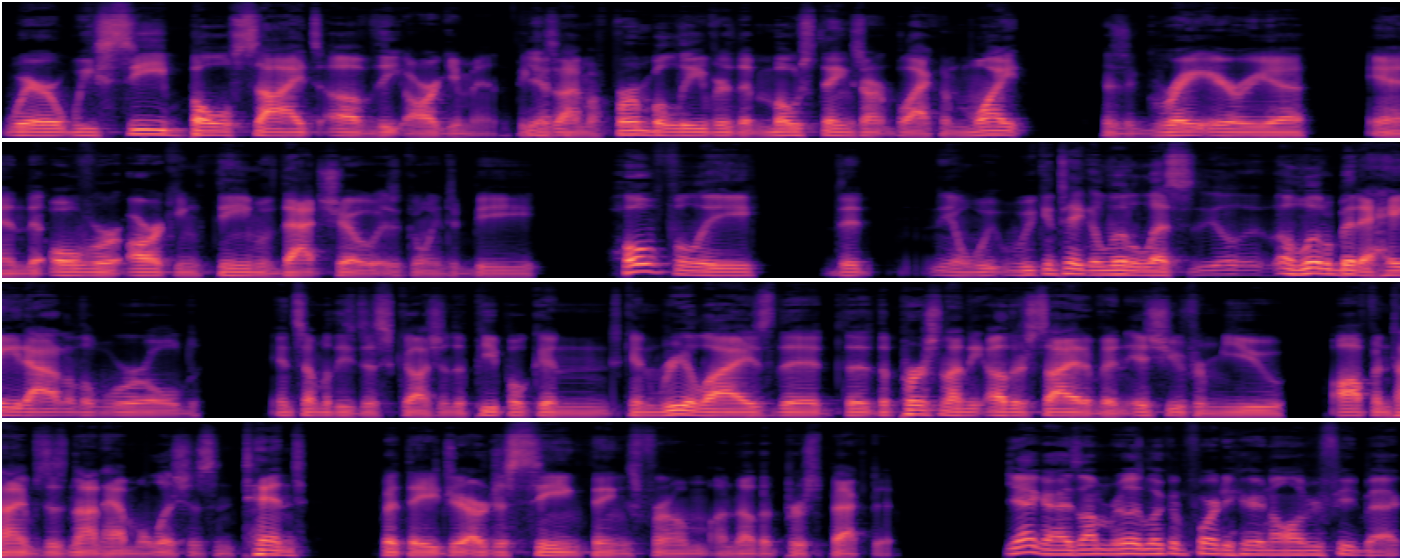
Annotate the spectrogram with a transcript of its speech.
where we see both sides of the argument. Because yeah. I'm a firm believer that most things aren't black and white. There's a gray area, and the overarching theme of that show is going to be hopefully that you know we, we can take a little less a little bit of hate out of the world in some of these discussions that people can can realize that the, the person on the other side of an issue from you oftentimes does not have malicious intent but they are just seeing things from another perspective yeah guys i'm really looking forward to hearing all of your feedback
